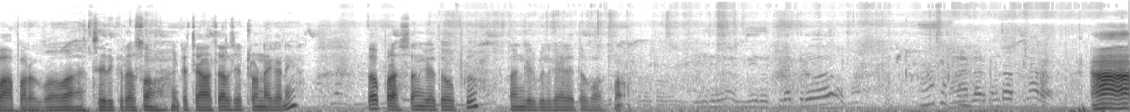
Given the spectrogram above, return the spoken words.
పాపర గోవా చెరుకు రసం ఇంకా చాలా చాలా చెట్లు ఉన్నాయి కానీ సో ప్రస్తుతానికి అయితే ఇప్పుడు బంగిరి పిల్లకాయలు అయితే కోస్తున్నాం. ఆ, ఆ.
